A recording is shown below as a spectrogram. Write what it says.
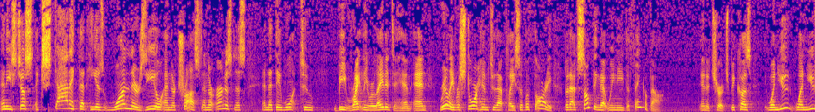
And he's just ecstatic that he has won their zeal and their trust and their earnestness and that they want to be rightly related to him and really restore him to that place of authority. But that's something that we need to think about in a church because when you when you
